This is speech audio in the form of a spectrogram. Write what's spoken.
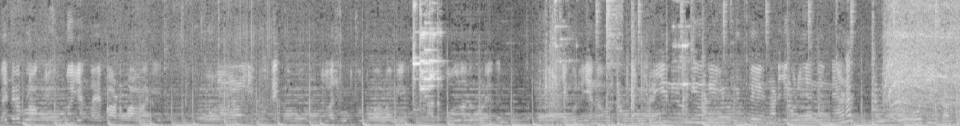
ਬਈ ਤੇਰਾ ਵਲੌਗ ਚ ਸ਼ੂਟ ਹੋਈ ਜਾਂਦਾ, ਇਹ ਪਾਰਟ ਪਾਵਾਂਗੇ। ਨਾਲ ਨਹੀਂ ਬੋਲਦੇ ਪਹਿਲਾਂ ਸ਼ੂਟ ਸ਼ੂਟ ਪਾਵਾਂਗੇ। ਨਾਟ ਖੋਲਦਾ ਦਿਖਾਉਣੇ ਤੈਨੂੰ। ਨਾਟ ਜੇ ਖੋਲੀ ਜਾਂਦਾ ਵੀਡੀਓ ਨਹੀਂ ਹੁੰਦੀਆਂ ਹੁੰਦੀਆਂ YouTube ਤੇ ਨਾਟ ਜੇ ਖੋਲੀ ਜਾਂਦੇ ਹੁੰਦੇ ਹਨ ਉਹ ਉਹ ਚੀਜ਼ ਕਰਦੇ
